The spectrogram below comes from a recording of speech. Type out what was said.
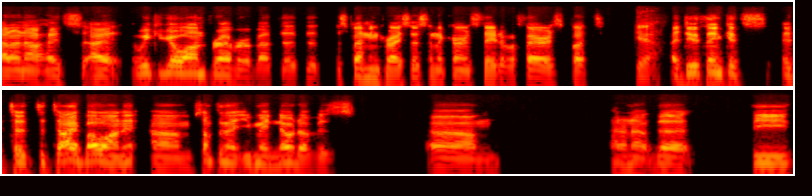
I don't know. It's I we could go on forever about the, the the spending crisis and the current state of affairs, but yeah I do think it's it, to to tie a bow on it. Um, something that you made note of is, um, I don't know the the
